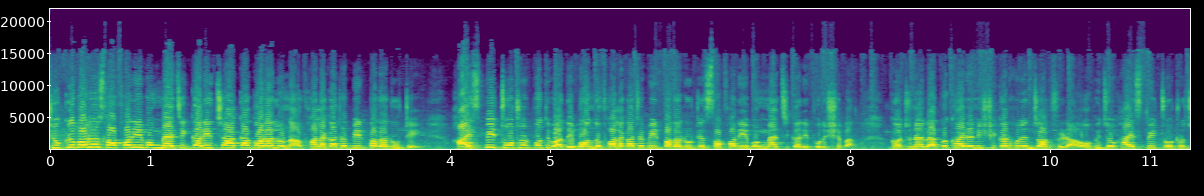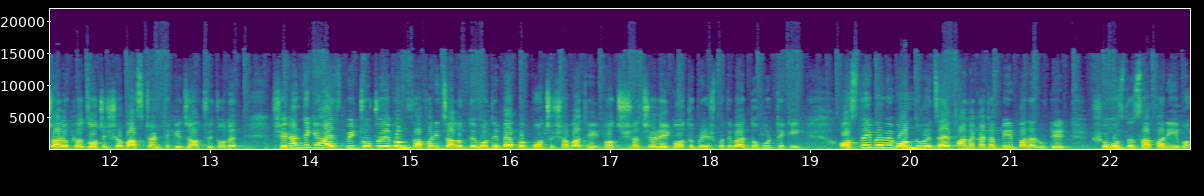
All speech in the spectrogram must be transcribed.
শুক্রবারও সাফারি এবং ম্যাজিক গাড়ির চাকা গড়ালো না ফালাকাটা বীরপাড়া রুটে। হাইস্পিড টোটোর প্রতিবাদে বন্ধ ফালাকাটা বীরপাড়া রুটে সাফারি এবং ম্যাজিক গাড়ি পরিষেবা। ঘটনায় ব্যাপক হয়রানির শিকার হলেন যাত্রীরা। অভিযোগ, হাইস্পিড টোটো চালকরা যথেষ্ট বাস স্ট্যান্ড থেকে যাত্রী তোলেন। সেখান থেকে হাইস্পিড টোটো এবং সাফারি চালকদের মধ্যে ব্যাপক মঞ্চসা বাঁধে। বচসা ছেড়ে গত বৃহস্পতিবার দুপুর থেকেই অস্থায়ীভাবে বন্ধ হয়ে যায় ফালাকাটা বীরপাড়া রুটের সমস্ত সাফারি এবং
